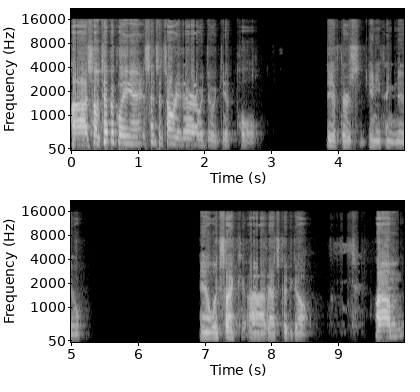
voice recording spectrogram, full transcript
Uh, so typically, uh, since it's already there, I would do a git pull, see if there's anything new. And it looks like uh, that's good to go. Um,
